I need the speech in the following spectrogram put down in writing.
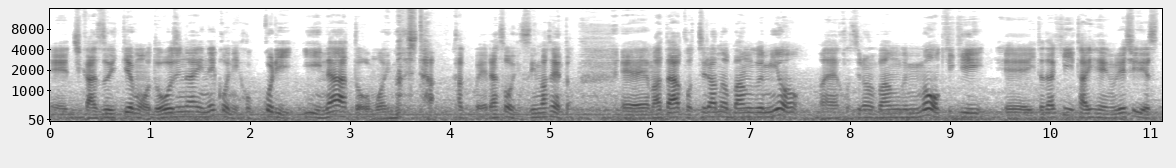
えー、近づいても動じない猫にほっこりいいなと思いました。かっこ偉そうにすいませんと。えー、また、こちらの番組を、えこちらの番組もお聞き、えいただき大変嬉しいです。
